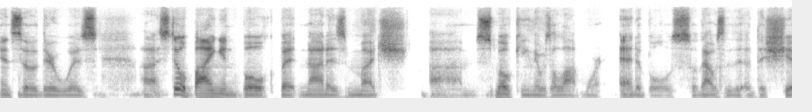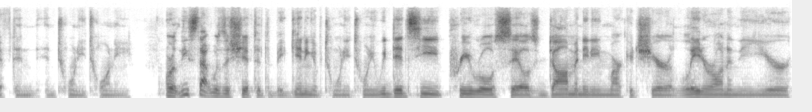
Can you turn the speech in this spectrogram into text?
And so there was uh, still buying in bulk, but not as much um, smoking. There was a lot more edibles. So that was the, the shift in, in 2020 or at least that was the shift at the beginning of 2020. We did see pre roll sales dominating market share later on in the year,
